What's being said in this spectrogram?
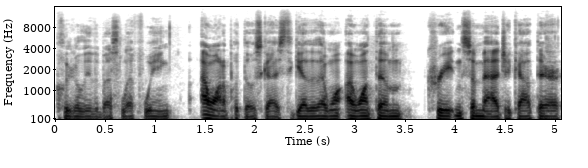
clearly the best left wing. I want to put those guys together. I want I want them creating some magic out there.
